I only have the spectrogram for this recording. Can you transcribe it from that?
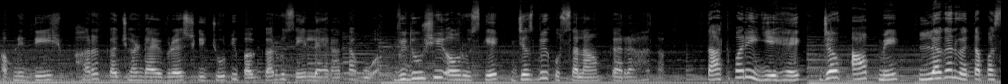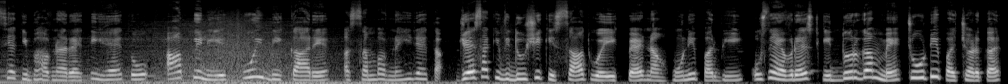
अपने देश भारत का झंडा एवरेस्ट की चोटी पर गर्व से लहराता हुआ। विदुषी और उसके जज्बे को सलाम कर रहा था। तात्पर्य ये है, जब आप में लगन व तपस्या की भावना रहती है तो आपके लिए कोई भी कार्य असंभव नहीं रहता। जैसा कि विदुषी के साथ हुए एक पैर न होने पर भी उसने एवरेस्ट की दुर्गम में चोटी पर चढ़कर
